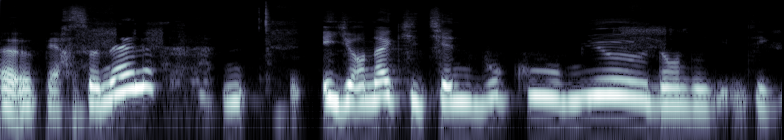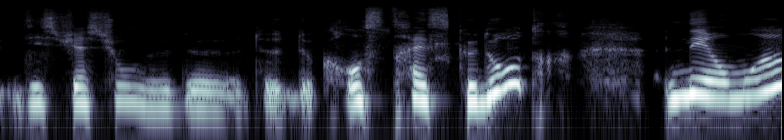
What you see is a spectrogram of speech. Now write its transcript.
euh, personnelle. Et il y en a qui tiennent beaucoup mieux dans des, situations de, grand stress que d'autres. Néanmoins,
